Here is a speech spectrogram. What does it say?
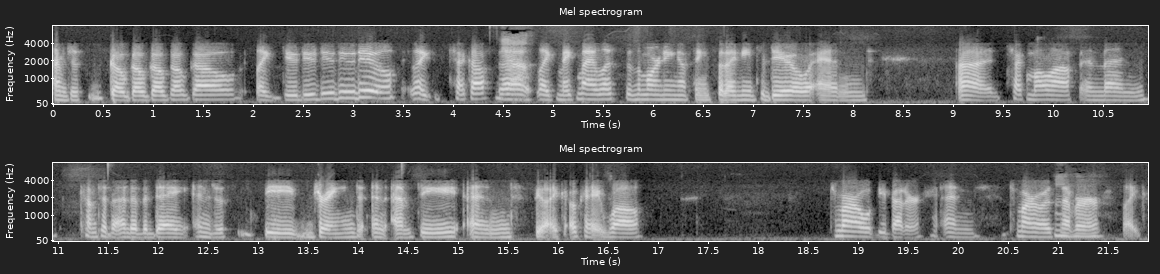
I'm just go, go, go, go, go, like do, do, do, do, do, like check off the, yeah. like make my list in the morning of things that I need to do and uh, check them all off and then come to the end of the day and just be drained and empty and be like, okay, well, tomorrow will be better. And tomorrow is mm-hmm. never like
